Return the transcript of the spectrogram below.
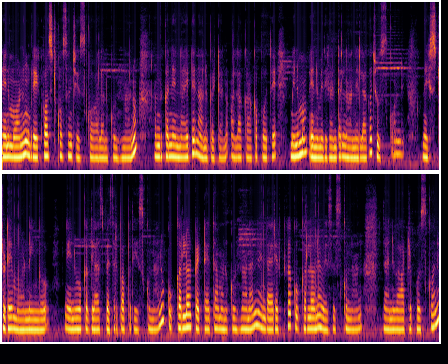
నేను మార్నింగ్ బ్రేక్ఫాస్ట్ కోసం చేసుకోవాలి. చేసుకోవాలనుకుంటున్నాను అందుకని నేను నైటే నానబెట్టాను. అలా కాకపోతే మినిమం ఎనిమిది గంటలు నానేలాగా చూసుకోండి. నెక్స్ట్ డే మార్నింగ్ నేను ఒక గ్లాస్ పెసరపప్పు తీసుకున్నాను. కుక్కర్లో పెట్టేద్దాం అనుకుంటున్నానని నేను డైరెక్ట్గా కుక్కర్లోనే వేసేసుకున్నాను. దాన్ని వాటర్ పోసుకొని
